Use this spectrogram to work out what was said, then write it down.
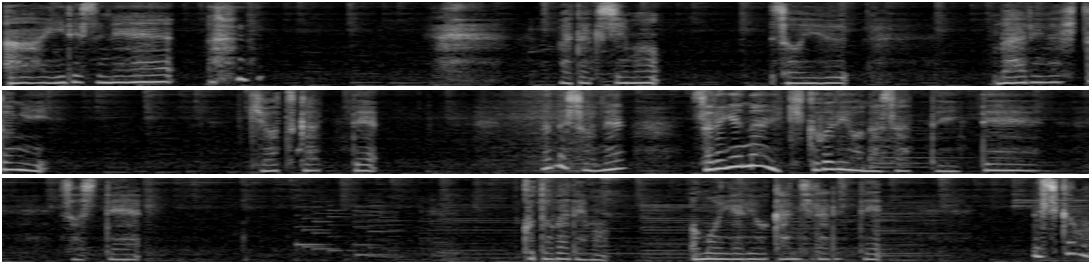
ああいいですね。私もそういう周りの人に気を使って何でしょうね。さりげない気配りをなさっていてそして言葉でも思いやりを感じられてでしかも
